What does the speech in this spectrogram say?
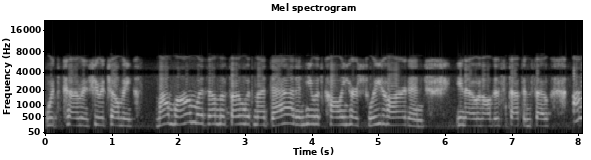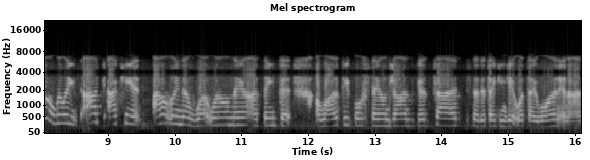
would come and she would tell me, my mom was on the phone with my dad and he was calling her sweetheart and you know and all this stuff and so i don't really i i can't i don't really know what went on there i think that a lot of people stay on john's good side so that they can get what they want and i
